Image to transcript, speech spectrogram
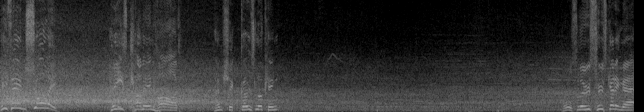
He's in, surely! He's come in hard. Hamsik goes looking. Ball's loose, who's getting there?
